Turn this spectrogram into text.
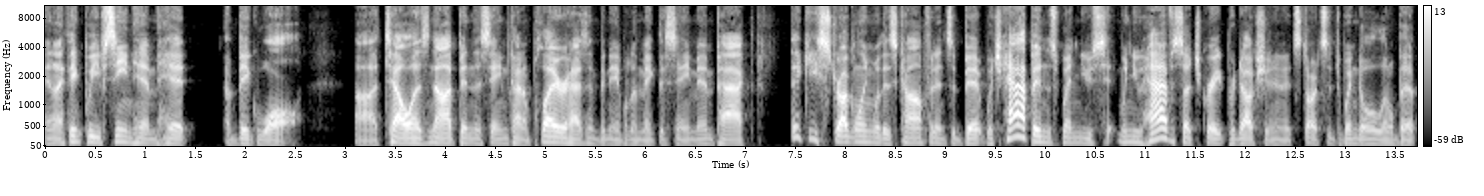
And I think we've seen him hit a big wall. Uh, Tel has not been the same kind of player, hasn't been able to make the same impact. I think he's struggling with his confidence a bit, which happens when you when you have such great production and it starts to dwindle a little bit.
